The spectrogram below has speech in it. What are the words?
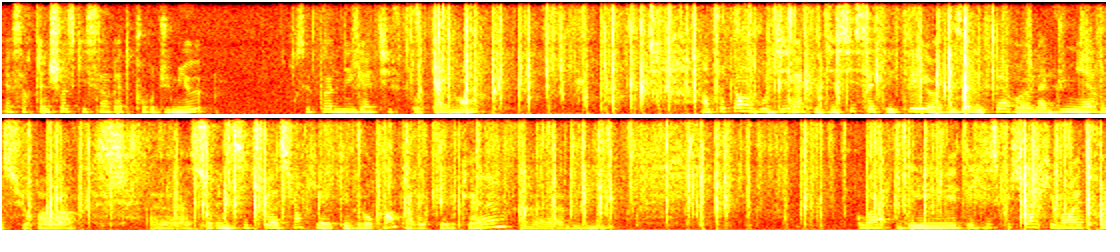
il y a certaines choses qui s'arrêtent pour du mieux. C'est pas négatif totalement. En tout cas, on vous dit hein, que d'ici cet été, euh, vous allez faire euh, la lumière euh, sur une situation qui a été bloquante avec quelqu'un. Ouais, des, discussions qui vont être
